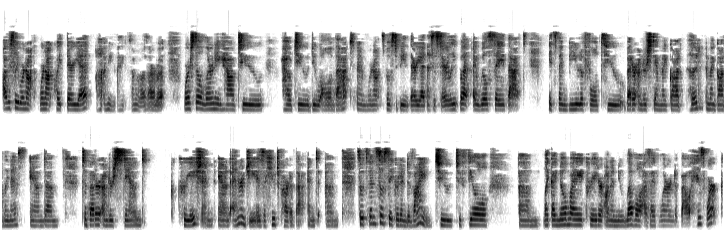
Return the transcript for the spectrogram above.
obviously we're not, we're not quite there yet. I mean, I think some of us are, but we're still learning how to, how to do all of that. And we're not supposed to be there yet necessarily, but I will say that it's been beautiful to better understand my godhood and my godliness and um, to better understand creation and energy is a huge part of that. And um, so it's been so sacred and divine to to feel um, like i know my creator on a new level as i've learned about his work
